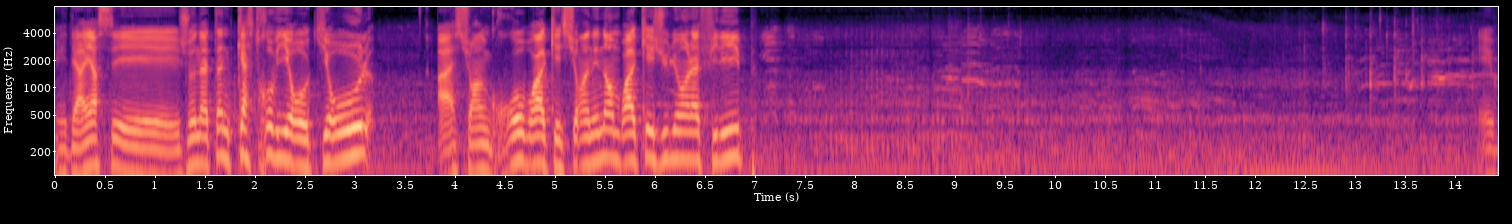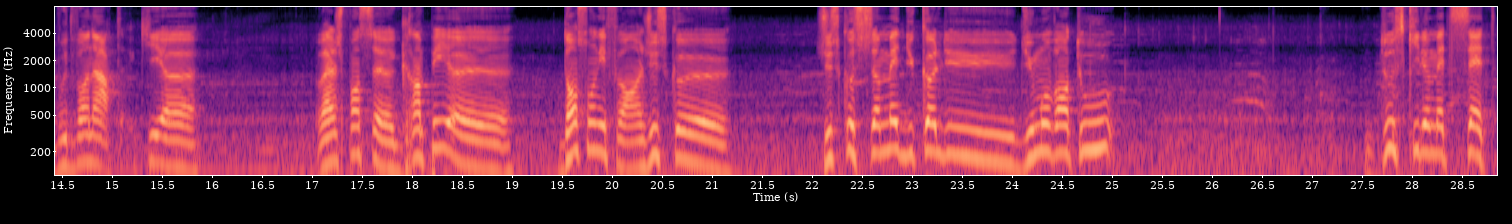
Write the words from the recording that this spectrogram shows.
Et derrière c'est Jonathan Castroviero qui roule. Ah, sur un gros braquet, sur un énorme braquet, Julien Alaphilippe. Et Wood Van Aert qui euh, va, je pense, euh, grimper euh, dans son effort hein, jusqu'au sommet du col du, du Mont Ventoux. 12 km 7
